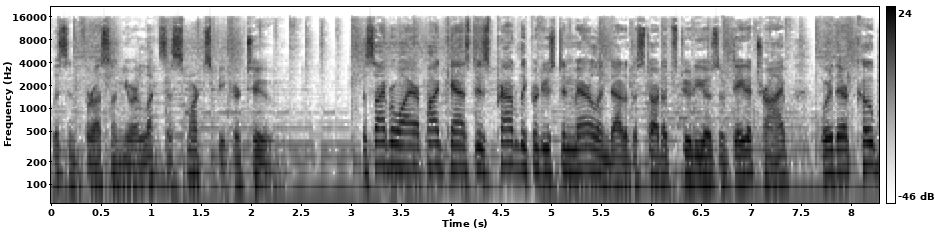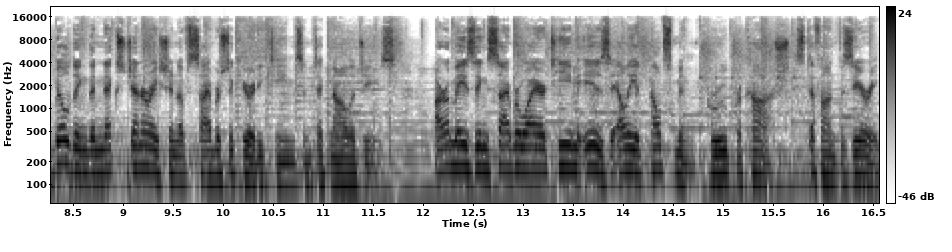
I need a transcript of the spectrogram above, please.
Listen for us on your Alexa smart speaker, too. The Cyberwire podcast is proudly produced in Maryland out of the startup studios of Data Tribe, where they're co building the next generation of cybersecurity teams and technologies. Our amazing Cyberwire team is Elliott Peltzman, Puru Prakash, Stefan Vaziri,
